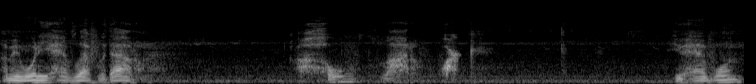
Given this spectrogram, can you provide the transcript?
I mean, what do you have left without him? A whole lot of work. You have one?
